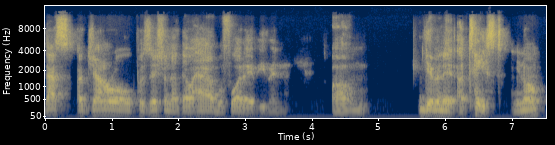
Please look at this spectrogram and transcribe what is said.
that's a general position that they'll have before they've even um, given it a taste. You know.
